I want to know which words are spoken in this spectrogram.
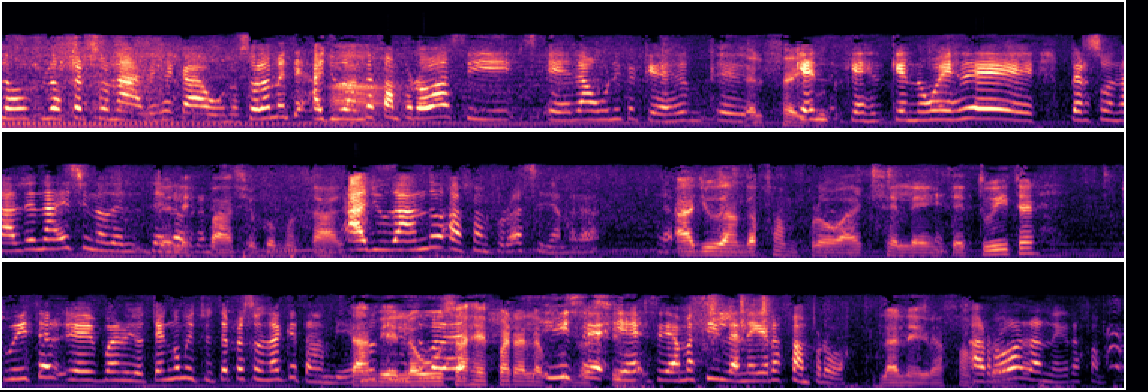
los, los personales de cada uno. Solamente ayudando Ah. a Fanproa sí es la única que es eh, Del que, que, que no es de personal de nadie, sino del, de del la espacio como tal. Ayudando a Fanproa se llama la- la- Ayudando a Fanproa, excelente. Twitter, Twitter, eh, bueno, yo tengo mi Twitter personal que también. También lo, usas es para la y fundación. Se, y se llama así La Negra Fanproa. La Negra Fanproa. Arroba La Negra Fanproa.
